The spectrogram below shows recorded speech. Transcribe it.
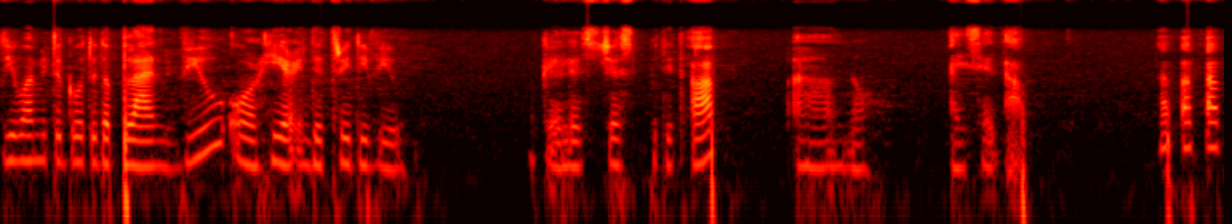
do you want me to go to the plan view or here in the 3D view? Okay, let's just put it up. Uh, no, I said up. Up, up, up.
